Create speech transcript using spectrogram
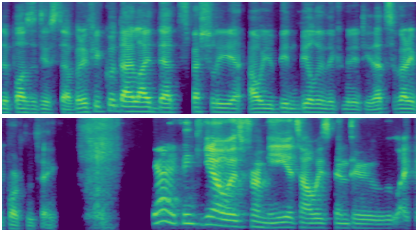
the positive stuff. But if you could highlight that, especially how you've been building the community, that's a very important thing. Yeah, I think, you know, as for me, it's always been through like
